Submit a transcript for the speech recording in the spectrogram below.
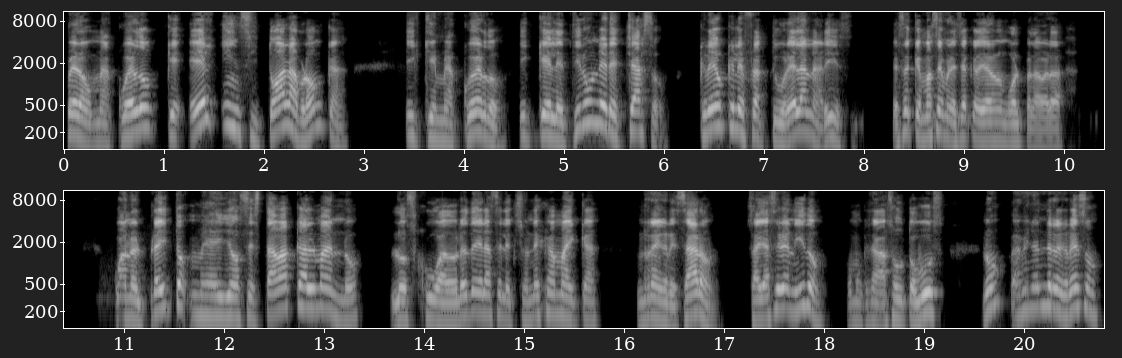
pero me acuerdo que él incitó a la bronca y que me acuerdo y que le tiró un derechazo. Creo que le fracturé la nariz. Es el que más se merecía que le dieran un golpe, la verdad. Cuando el pleito medio se estaba calmando, los jugadores de la selección de Jamaica regresaron. O sea, ya se habían ido, como que a su autobús. No, ya de regreso.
